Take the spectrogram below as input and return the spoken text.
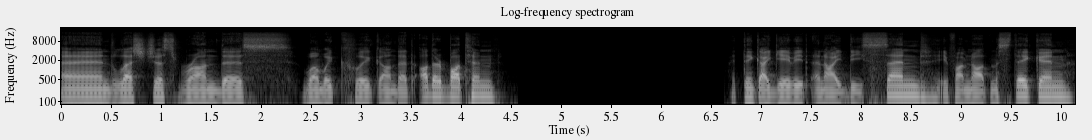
And let's just run this when we click on that other button. I think I gave it an ID send, if I'm not mistaken.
